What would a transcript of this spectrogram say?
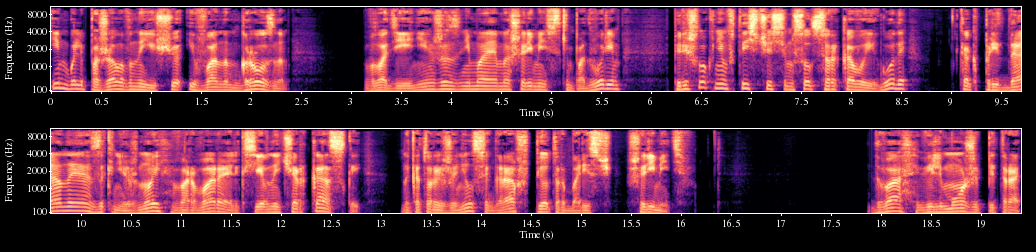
им были пожалованы еще Иваном Грозным. Владение же, занимаемое Шереметьевским подворьем, перешло к ним в 1740-е годы как приданое за княжной Варварой Алексеевной Черкасской, на которой женился граф Петр Борисович Шереметьев. Два вельможи Петра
